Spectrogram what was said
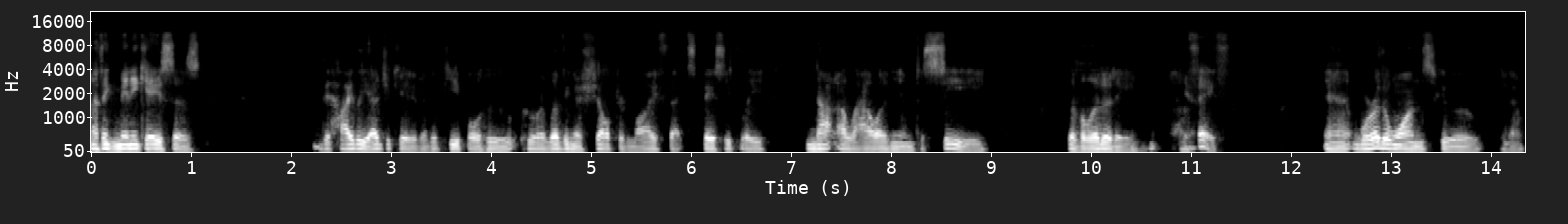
i think many cases the highly educated are the people who who are living a sheltered life that's basically not allowing them to see the validity of yeah. faith. And we're the ones who you know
